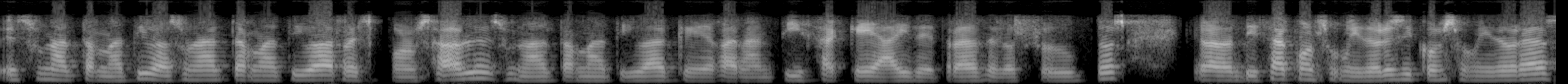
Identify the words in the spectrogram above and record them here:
es una alternativa, es una alternativa responsable, es una alternativa que garantiza qué hay detrás de los productos, que garantiza a consumidores y consumidoras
